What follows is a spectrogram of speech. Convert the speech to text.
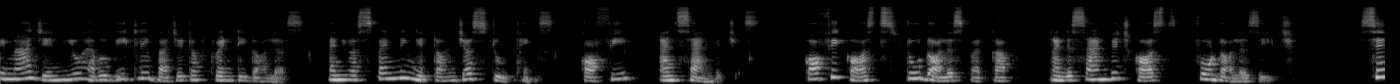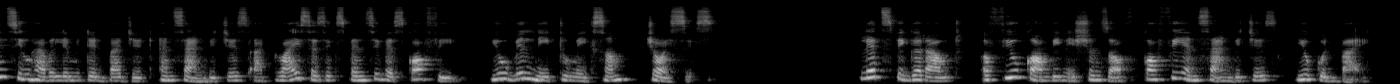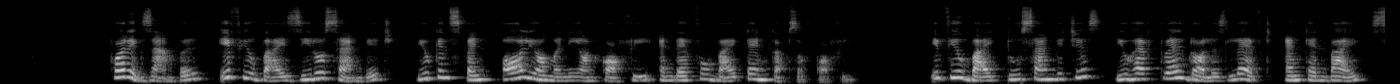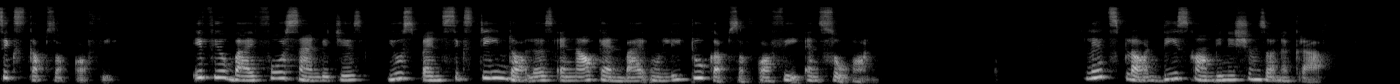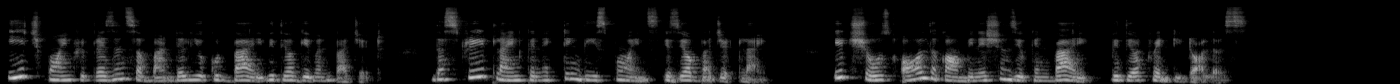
Imagine you have a weekly budget of $20 and you are spending it on just two things coffee and sandwiches. Coffee costs $2 per cup and a sandwich costs $4 each. Since you have a limited budget and sandwiches are twice as expensive as coffee, you will need to make some choices. Let's figure out a few combinations of coffee and sandwiches you could buy. For example, if you buy zero sandwich, you can spend all your money on coffee and therefore buy 10 cups of coffee. If you buy two sandwiches, you have $12 left and can buy 6 cups of coffee. If you buy four sandwiches, you spend $16 and now can buy only 2 cups of coffee and so on. Let's plot these combinations on a graph. Each point represents a bundle you could buy with your given budget. The straight line connecting these points is your budget line. It shows all the combinations you can buy with your $20.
